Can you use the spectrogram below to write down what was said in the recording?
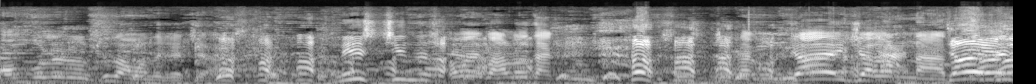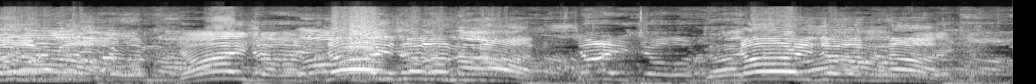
কম্বলের ওষুধ আমাদের কাছে আছে। নিশ্চিন্তে সবাই ভালো থাকুন সুস্থ থাকুন। জয় জগন্নাথ। জয় জগন্নাথ। জয় জগন্নাথ। জয় জগন্নাথ। জয় জগন্নাথ। জয় জগন্নাথ।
